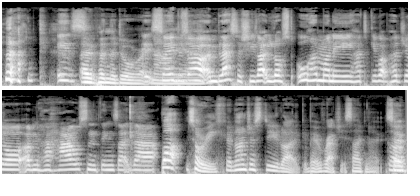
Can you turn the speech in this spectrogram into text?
like, It's open the door right it's now. so bizarre. yeah. And bless her, she like lost all her money, had to give up her job, mean her house and things like that. But sorry, can I just do like a bit of ratchet side note? So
